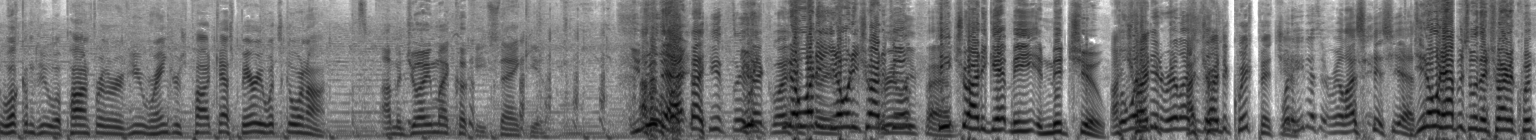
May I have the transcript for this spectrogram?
Welcome to Upon Further Review Rangers podcast. Barry, what's going on? I'm enjoying my cookies. Thank you. You knew that. you threw that You know what? He, you know what he tried to really do? fast. He tried to get me in mid chew. I But what he didn't to- realize I tried that- to quick pitch What you. he doesn't realize is yes. Do you know what happens when they try to quick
